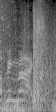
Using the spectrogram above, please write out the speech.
Swapping mags!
